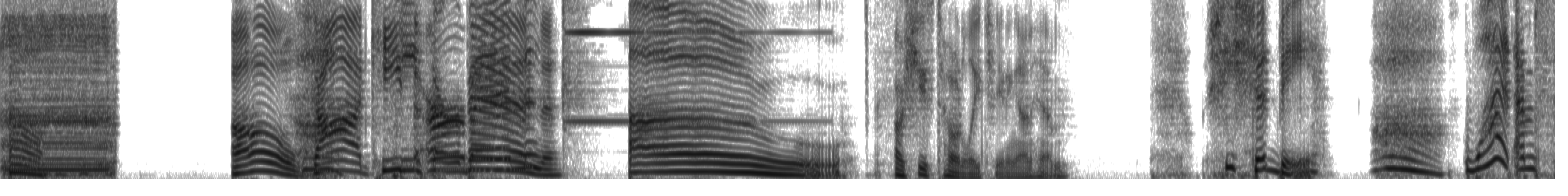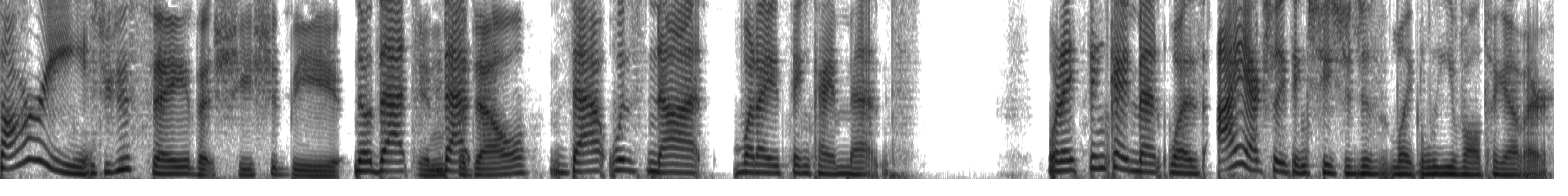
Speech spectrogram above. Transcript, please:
Oh. Oh God, Keith, Keith Urban. Urban. Oh. Oh, she's totally cheating on him. She should be. what? I'm sorry. Did you just say that she should be No, that's that infidel? that was not what I think I meant. What I think I meant was I actually think she should just like leave altogether.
